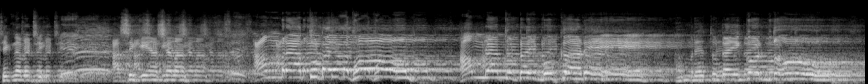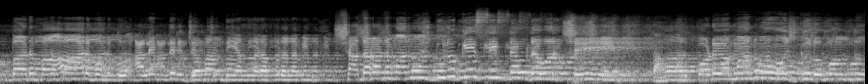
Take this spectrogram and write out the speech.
ঠিক না ঠিক আসে কি আসে না? আমরা এতটাই অধম আমরা এতটাই বোকারে, আমরা এতটাই গর্দ। বারবার বন্ধু, আলেমদের জবান দিয়ে আল্লাহ রাব্বুল আলামিন সাধারণ মানুষগুলোকে সিগন্যাল দেওয়াচ্ছে। তারপরেও মানুষগুলো বন্ধু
